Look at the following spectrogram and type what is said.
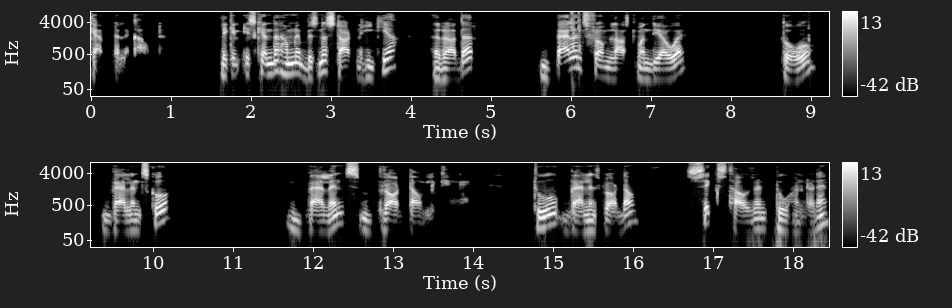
कैपिटल अकाउंट लेकिन इसके अंदर हमने बिज़नेस स्टार्ट नहीं किया rather balance from last month दिया हुआ है. तो बैलेंस को बैलेंस ब्रॉड डाउन लिखेंगे. To balance brought down six thousand two hundred and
